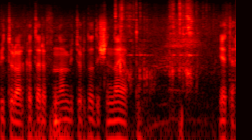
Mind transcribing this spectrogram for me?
Bir tur arka tarafından, bir tur da dışından yaptım. Yeter.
